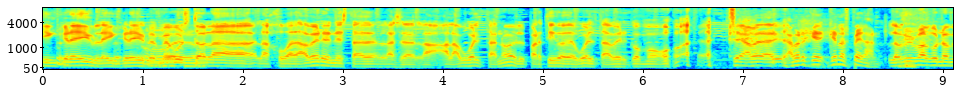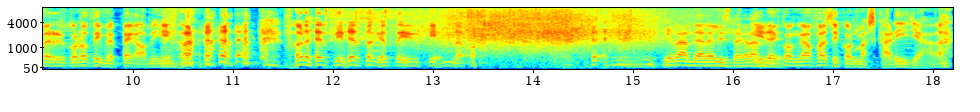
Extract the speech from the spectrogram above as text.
Increíble, increíble. Me gustó la, la jugada. A ver en esta, la- la- a la vuelta, ¿no? El partido de vuelta, a ver cómo... Sí, a ver, a ver ¿qué, qué nos pegan. Lo mismo alguno me reconoce y me pega a mí por decir esto que estoy diciendo. Grande analista, grande. Iré con gafas y con mascarilla.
